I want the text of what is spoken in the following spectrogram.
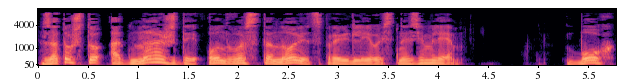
за то, что однажды Он восстановит справедливость на земле. Бог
